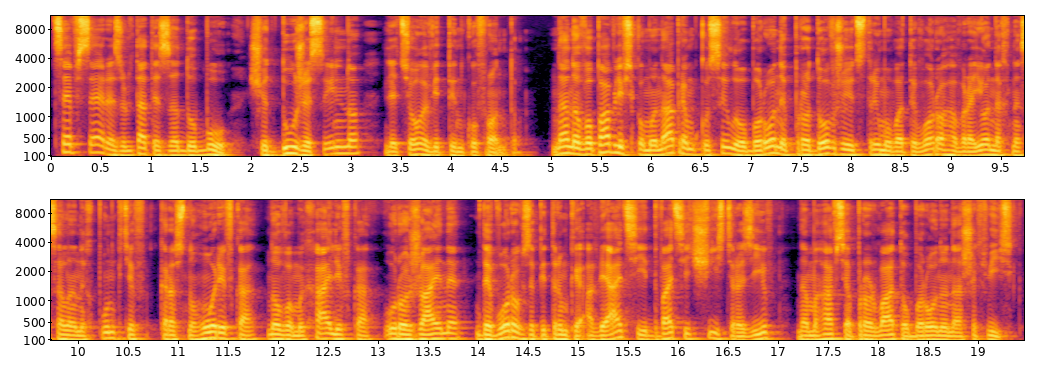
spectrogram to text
Це все результати за добу, що дуже сильно для цього відтинку фронту. На Новопавлівському напрямку сили оборони продовжують стримувати ворога в районах населених пунктів Красногорівка, Новомихайлівка, Урожайне, де ворог за підтримки авіації 26 разів намагався прорвати оборону наших військ.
